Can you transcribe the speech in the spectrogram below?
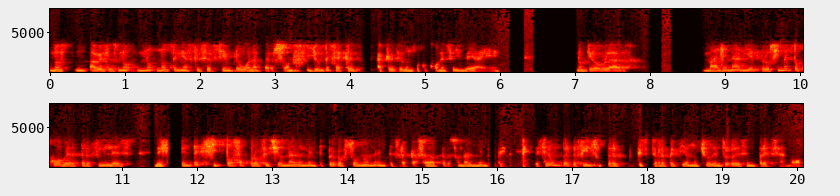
no, a veces no, no, no, tenías que ser siempre buena persona. Y yo empecé a, a, crecer un poco con esa idea. ¿eh? No quiero hablar mal de nadie, pero sí me tocó ver perfiles de gente exitosa profesionalmente, pero sumamente fracasada personalmente. Ese era un perfil super, que se repetía mucho dentro de esa empresa, ¿no?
